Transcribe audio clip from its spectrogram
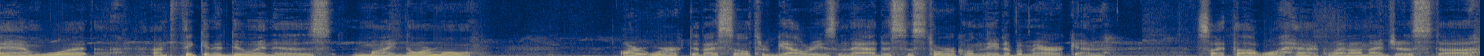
And what I'm thinking of doing is my normal artwork that I sell through galleries and that is historical Native American. So I thought, well, heck, why don't I just, uh,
